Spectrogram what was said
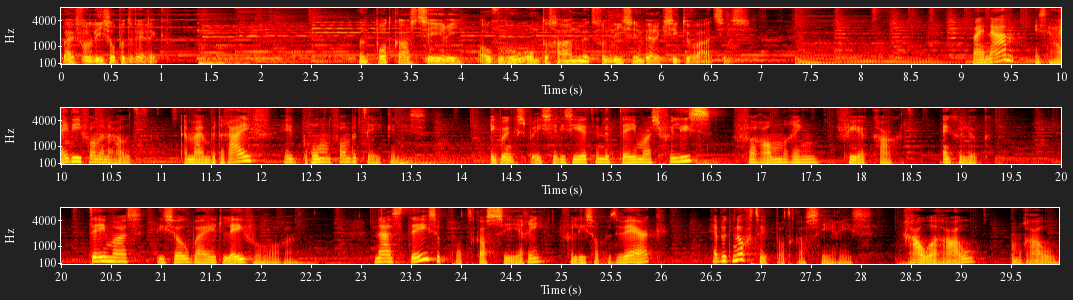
bij Verlies op het Werk. Een podcastserie over hoe om te gaan met verlies in werksituaties. Mijn naam is Heidi van den Hout en mijn bedrijf heet Bron van Betekenis. Ik ben gespecialiseerd in de thema's verlies, verandering, veerkracht en geluk. Thema's die zo bij het leven horen. Naast deze podcastserie, Verlies op het Werk, heb ik nog twee podcastseries. Rauwe Rauw, om rouw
